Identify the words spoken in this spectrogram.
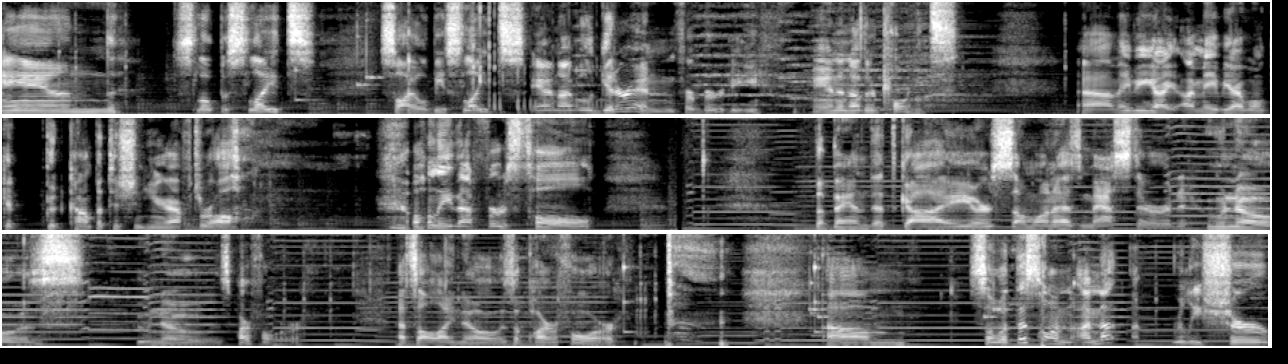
and slope is slight, so I will be slight and I will get her in for birdie and another point. Uh, maybe I, I maybe I won't get good competition here after all. Only that first hole. The bandit guy or someone has mastered. Who knows? Who knows? Par 4. That's all I know is a par 4. um, so with this one, I'm not really sure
